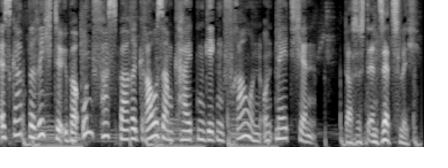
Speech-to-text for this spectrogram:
Es gab Berichte über unfassbare Grausamkeiten gegen Frauen und Mädchen. Das ist entsetzlich.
